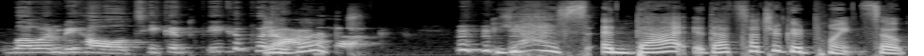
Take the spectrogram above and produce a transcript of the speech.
lo and behold, he could he could put It on a hook. yes, and that that's such a good point. So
